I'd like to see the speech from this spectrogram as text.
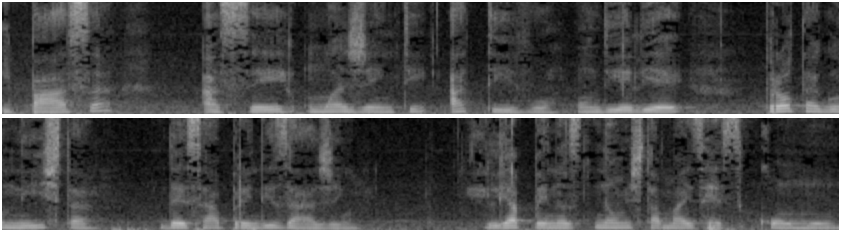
e passa a ser um agente ativo, onde ele é protagonista dessa aprendizagem. Ele apenas não está mais como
